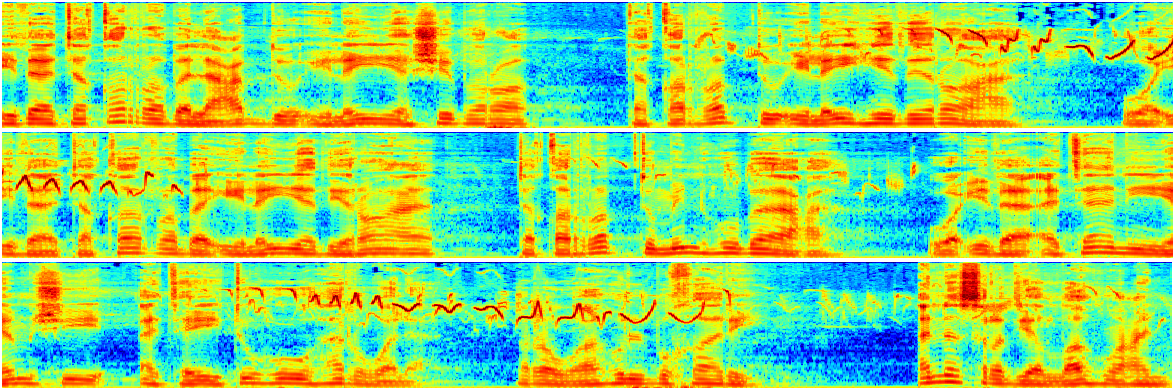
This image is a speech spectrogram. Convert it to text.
إذا تقرب العبد إلي شبرا تقربت إليه ذراعا وإذا تقرب إلي ذراعا تقربت منه باعا وإذا أتاني يمشي أتيته هرولا رواه البخاري. أنس رضي الله عنه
